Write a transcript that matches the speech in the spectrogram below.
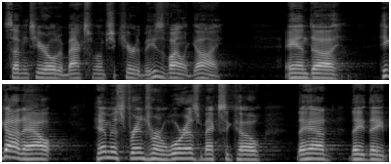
17 year old at maximum security, but he's a violent guy. And uh, he got out. Him and his friends were in Juarez, Mexico. They had, they, they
